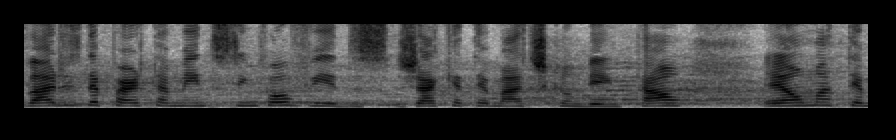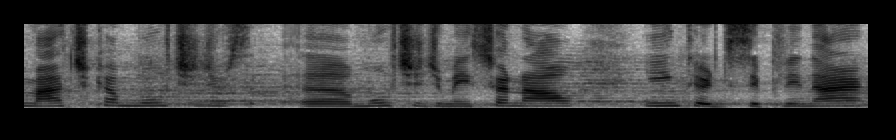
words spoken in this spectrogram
vários departamentos envolvidos, já que a temática ambiental é uma temática multidimensional, interdisciplinar.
